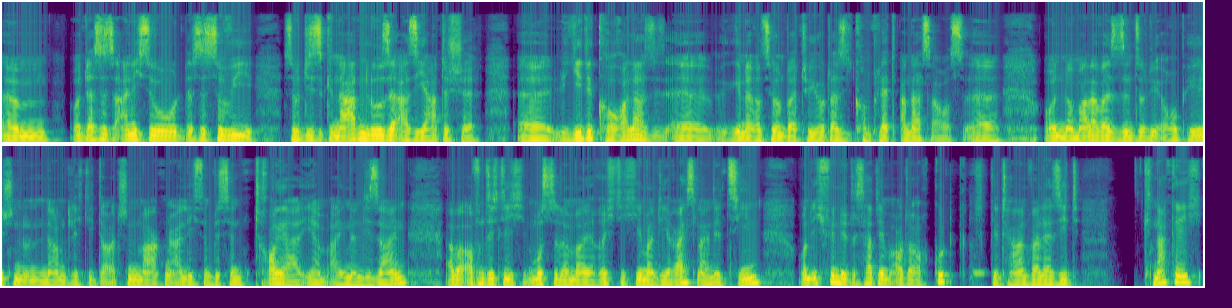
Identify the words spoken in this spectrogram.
Ähm, und das ist eigentlich so, das ist so wie so dieses gnadenlose asiatische. Äh, jede Corolla-Generation äh, bei Toyota sieht komplett anders aus. Äh, und normalerweise sind so die europäischen und namentlich die deutschen Marken eigentlich so ein bisschen treuer ihrem eigenen Design. Aber offensichtlich musste da mal richtig jemand die Reißleine ziehen. Und ich finde, das hat dem Auto auch gut getan, weil er sieht knackig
